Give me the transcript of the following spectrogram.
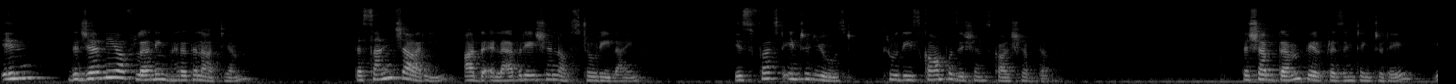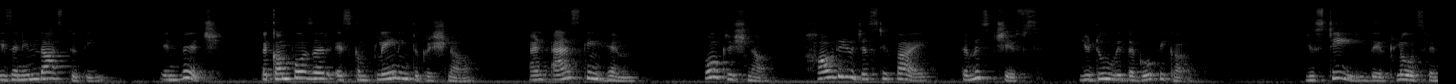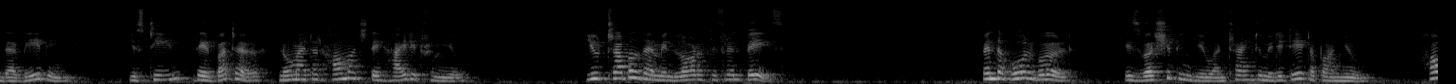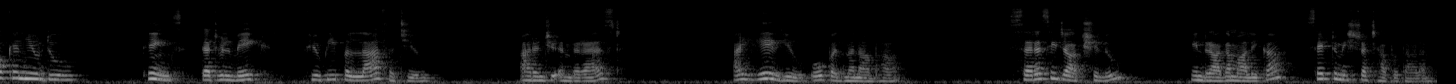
In the journey of learning Bharatanatyam, the Sanchari, or the elaboration of storylines, is first introduced through these compositions called Shabdam. The Shabdam we are presenting today is an Nindastuti in which the composer is complaining to Krishna and asking him, Oh Krishna, how do you justify the mischiefs you do with the Gopikas? You steal their clothes when they're bathing. You steal their butter no matter how much they hide it from you. You trouble them in a lot of different ways. When the whole world is worshipping you and trying to meditate upon you, how can you do things that will make few people laugh at you? Aren't you embarrassed? I hail you, O Padmanabha. Sarasi Jakshilu Ragamalika set to Mishra Chaputalam.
